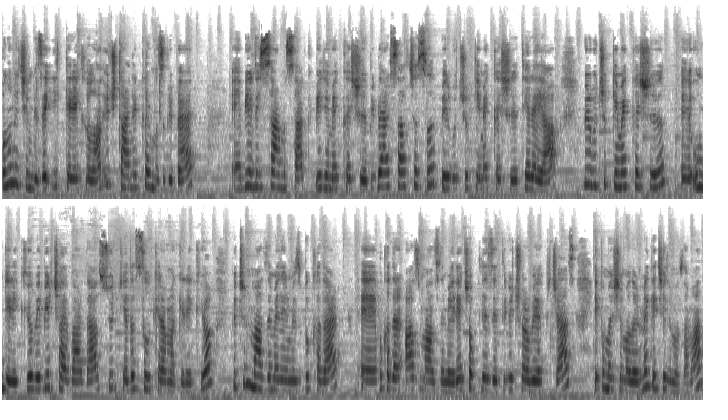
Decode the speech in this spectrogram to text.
Bunun için bize ilk gerekli olan 3 tane kırmızı biber, e, bir diş sarımsak, 1 yemek kaşığı biber salçası, 1,5 yemek kaşığı tereyağı, 1,5 yemek kaşığı e, un gerekiyor ve 1 çay bardağı süt ya da sıvı krema gerekiyor. Bütün malzemelerimiz bu kadar. E, bu kadar az malzemeyle çok lezzetli bir çorba yapacağız. Yapım aşamalarına geçelim o zaman.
